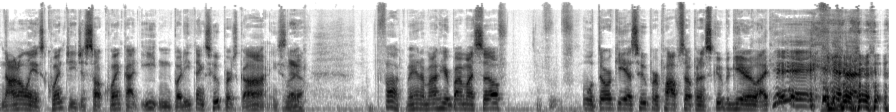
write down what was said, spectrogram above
not only is Quint, he just saw Quint got eaten, but he thinks Hooper's gone. He's Yeah. like, "Fuck, man, I'm out here by myself." Well, dorky ass Hooper pops up in a scuba gear, like, "Hey,"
